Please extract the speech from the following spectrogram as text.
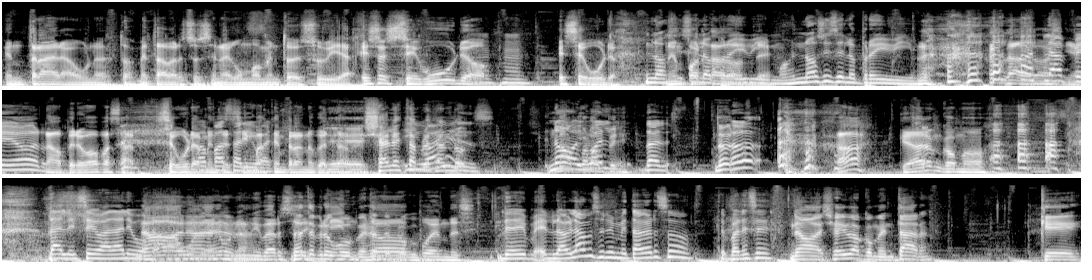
entrar a uno de estos metaversos en algún momento de su vida. Eso es seguro, Ujú. es seguro. No, si se lo dónde. prohibimos. No si se lo prohibimos. la, la peor. No, pero va a pasar. Seguramente Va a pasar sí, igual. más temprano que tarde. Eh, ya le está prestando. es- No, No, igual. Dale. No. Ah, Ah, quedaron como dale, Seba, dale vos. No, no, no, un no. universo No te preocupes, no te preocupes. Pueden decir. De- ¿Lo hablamos en el metaverso? ¿Te parece? No, yo iba a comentar que.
